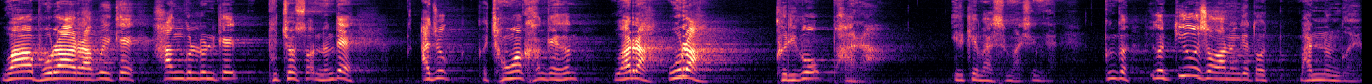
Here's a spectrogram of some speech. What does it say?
와 보라라고 이렇게 한글로 이렇게 붙여 썼는데 아주 그 정확한 게는 와라 오라 그리고 봐라 이렇게 말씀하신 거예요. 그러니까 이건 띄어서 하는 게 더 맞는 거예요.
